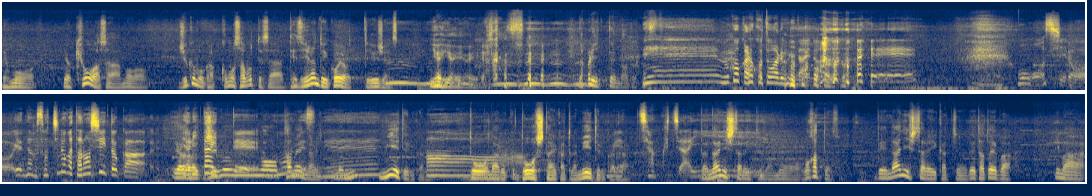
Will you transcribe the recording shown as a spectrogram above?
いやもういや今日はさもう塾も学校もサボってさディズニーランド行こうよって言うじゃないですか、うんいやいやいやいやとかっつっ何言ってんのとか。えー、向こうから断るみたいな。面白い。えなんかそっちの方が楽しいとかいやりたい自って分のためになる。見えてるから。どうなるどうしたいかとか見えてるから。めちゃくちゃいい。ら何したらいいっていうのはもう分かってるんですよで何したらいいかっていうので例えば今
